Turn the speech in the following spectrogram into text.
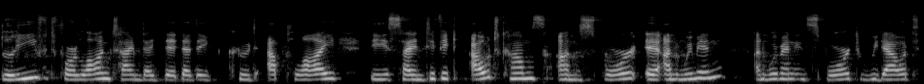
believed for a long time that they, that they could apply the scientific outcomes on sport uh, on women and women in sport without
